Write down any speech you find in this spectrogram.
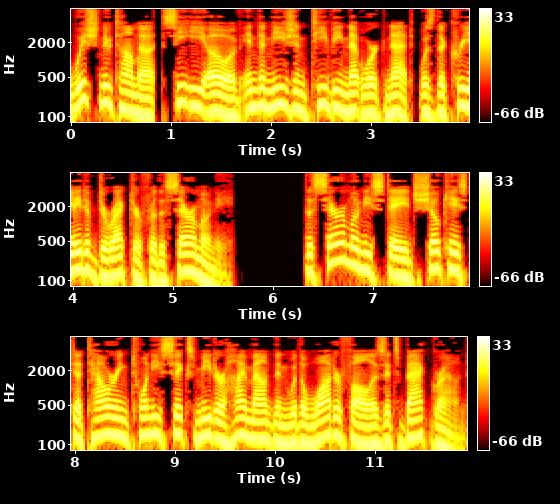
Wishnutama, CEO of Indonesian TV network NET, was the creative director for the ceremony. The ceremony stage showcased a towering 26-metre high mountain with a waterfall as its background,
